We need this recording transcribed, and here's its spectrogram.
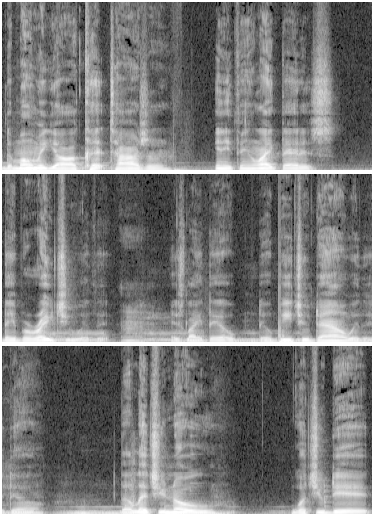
the moment y'all cut ties or anything like that is they berate you with it Mm. it's like they'll they'll beat you down with it they'll they'll let you know what you did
